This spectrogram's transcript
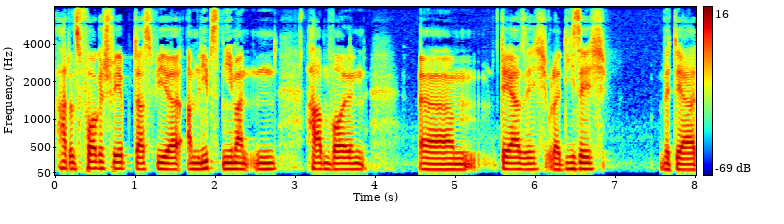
hat uns vorgeschwebt, dass wir am liebsten jemanden haben wollen, ähm, der sich oder die sich mit der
